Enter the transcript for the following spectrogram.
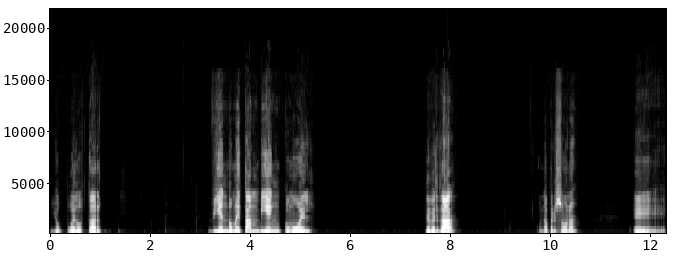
yo puedo estar viéndome tan bien como él. de verdad, una persona eh,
